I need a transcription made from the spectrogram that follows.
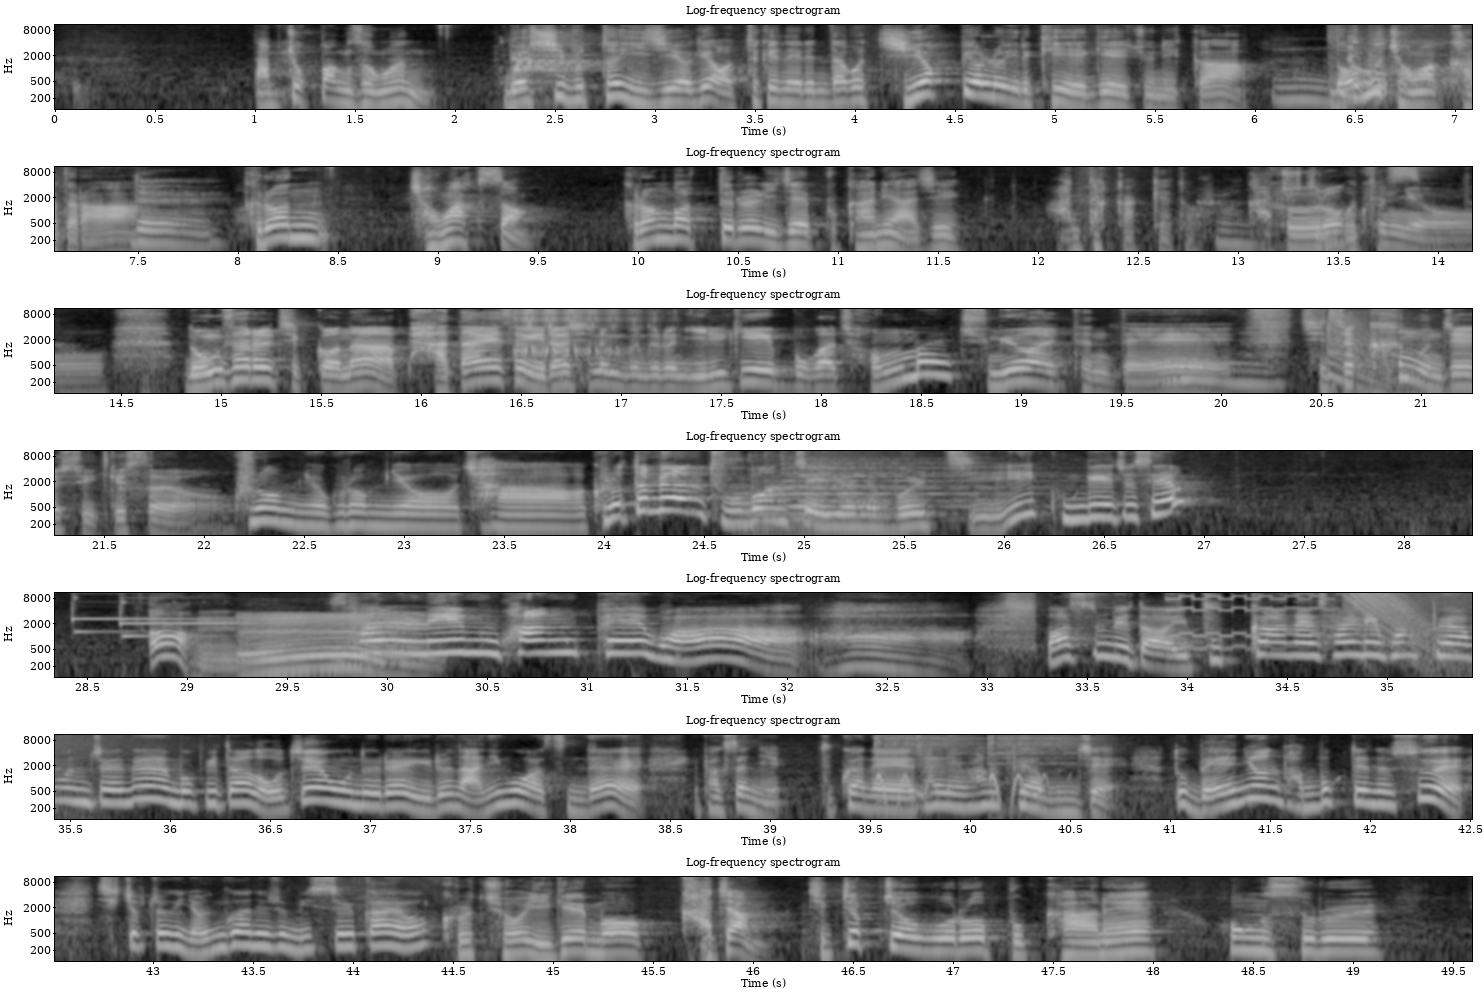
남쪽 방송은 몇 시부터 이 지역에 어떻게 내린다고 지역별로 이렇게 얘기해 주니까 음. 너무 정확하더라. 네. 그런 정확성 그런 것들을 이제 북한이 아직 안타깝게도 못했어요. 그렇군요. 농사를 짓거나 바다에서 일하시는 분들은 일기예보가 정말 중요할 텐데 음. 진짜 큰 문제일 수 있겠어요. 그럼요, 그럼요. 자, 그렇다면 두 번째 이유는 뭘지 공개해 주세요. 어, 음. 음. 산림 황폐화. 아, 맞습니다. 이 북한의 산림 황폐화 문제는 뭐 비단 어제 오늘의 일은 아닌 것 같은데 이 박사님, 북한의 산림 황폐화 문제 또 매년 반복되는 수해 직접적인 연관이 좀 있을까요? 그렇죠. 이게 뭐 가장 직접적으로 북한의 홍수를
